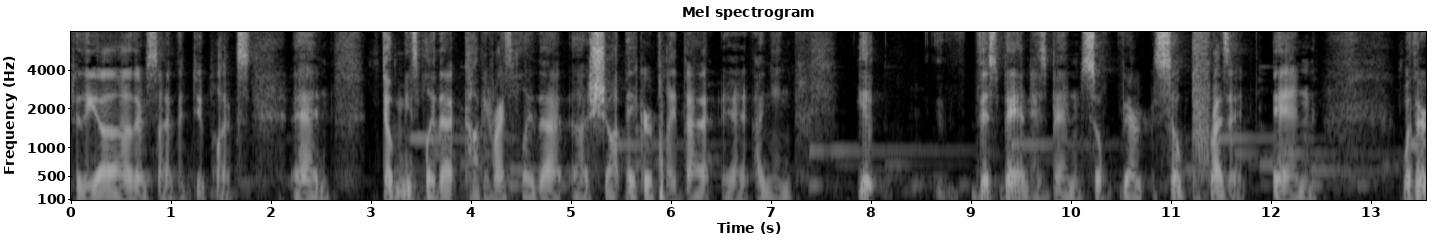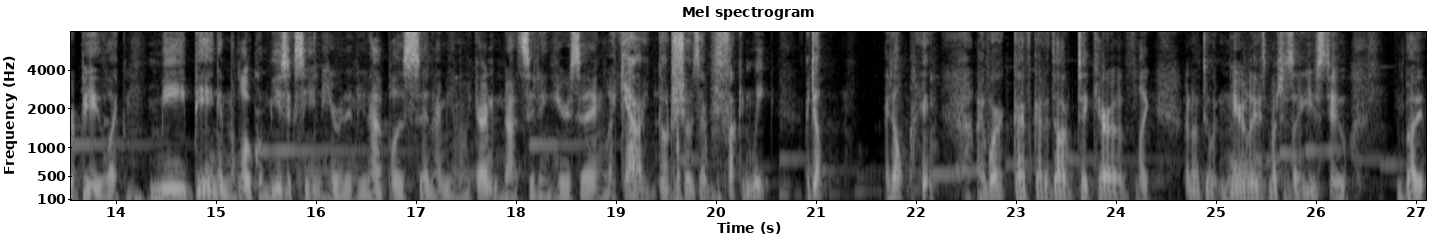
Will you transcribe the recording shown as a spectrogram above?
to the other side of the duplex, and Dopamines played that, Copyrights played that, uh, Shot Baker played that. And I mean, it. This band has been so very so present in whether it be like me being in the local music scene here in Indianapolis, and I mean, like, I'm not sitting here saying, like, yeah, I go to shows every fucking week. I don't. I don't. I work. I've got a dog to take care of. Like, I don't do it nearly as much as I used to. But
